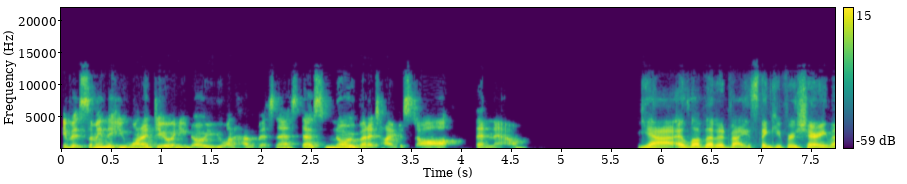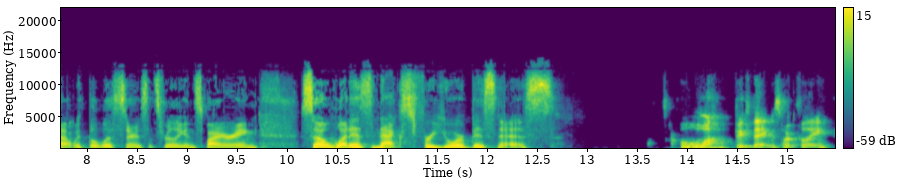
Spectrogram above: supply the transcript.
if it's something that you want to do and you know you want to have a business, there's no better time to start than now. Yeah, I love that advice. Thank you for sharing that with the listeners. That's really inspiring. So, what is next for your business? Oh, big things, hopefully.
